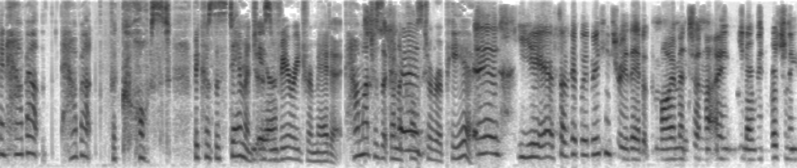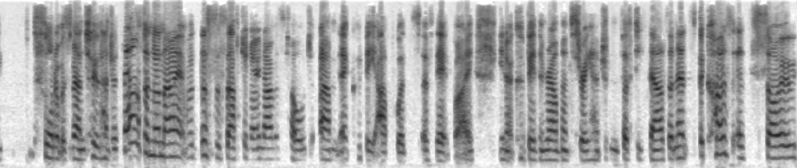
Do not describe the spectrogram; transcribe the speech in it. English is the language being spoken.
And how about how about the cost? Because this damage yeah. is very dramatic. How much is it going to cost uh, to repair? Uh, yeah, so we're working through that at the moment, and I, you know, we originally thought it was around 200,000 and I this this afternoon I was told um, it could be upwards of that by you know it could be in the realm of 350,000 it's because it's so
